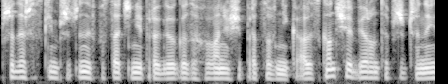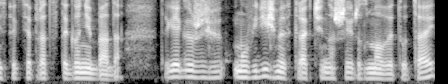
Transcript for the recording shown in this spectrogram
przede wszystkim przyczyny w postaci nieprawidłowego zachowania się pracownika. Ale skąd się biorą te przyczyny? Inspekcja pracy tego nie bada. Tak jak już mówiliśmy w trakcie naszej rozmowy tutaj,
